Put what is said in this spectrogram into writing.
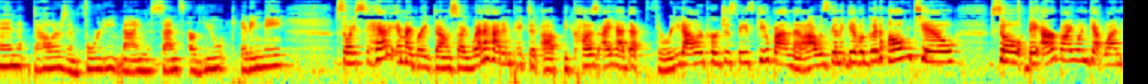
$10.49. Are you kidding me? So I had it in my breakdown, so I went ahead and picked it up because I had that $3 purchase-based coupon that I was gonna give a good home to. So they are buy one, get one,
